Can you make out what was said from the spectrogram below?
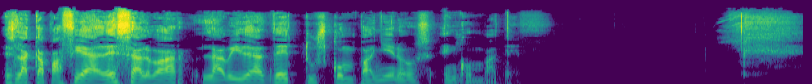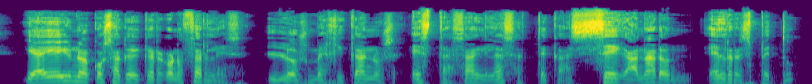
es la capacidad de salvar la vida de tus compañeros en combate. Y ahí hay una cosa que hay que reconocerles. Los mexicanos, estas águilas aztecas, se ganaron el respeto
